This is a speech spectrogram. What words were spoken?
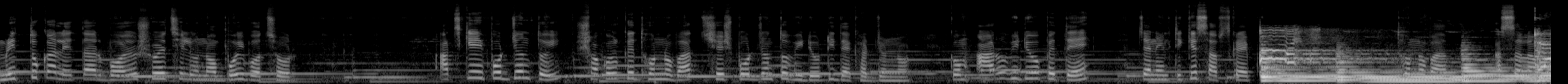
মৃত্যুকালে তার বয়স হয়েছিল নব্বই বছর। আজকে এই পর্যন্তই। সকলকে ধন্যবাদ শেষ পর্যন্ত ভিডিওটি দেখার জন্য। কম আরও ভিডিও পেতে চ্যানেলটিকে সাবস্ক্রাইব করুন। ধন্যবাদ। আসসালামু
